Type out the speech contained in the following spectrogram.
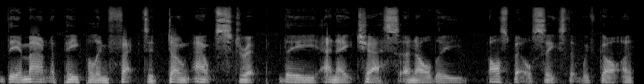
the amount of people infected don't outstrip the NHS and all the hospital seats that we've got,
